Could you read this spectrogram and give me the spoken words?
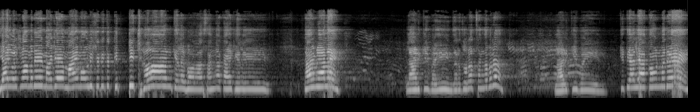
या योजनामध्ये माझ्या माय माऊलीसाठी तर किती छान केलंय बाबा. सांगा काय केलंय? काय मिळालंय? लाडकी बहीण. जरा जोरात सांगा बरं. लाडकी बहीण. किती आले अकाउंटमध्ये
